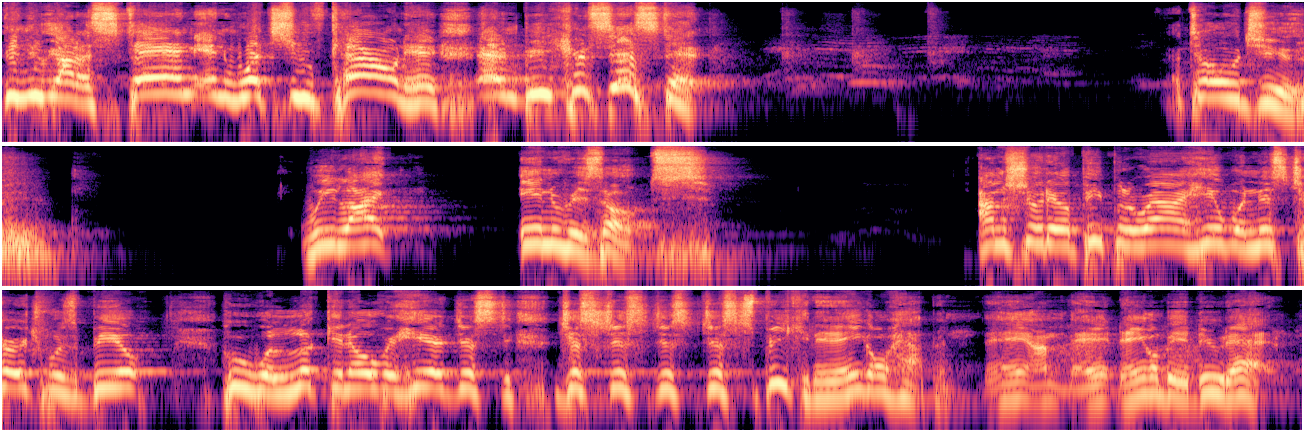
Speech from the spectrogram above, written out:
then you got to stand in what you've counted and be consistent. I told you, we like end results. I'm sure there were people around here when this church was built who were looking over here just, just, just, just, just speaking. It ain't gonna happen. They ain't, they ain't gonna be able to do that.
